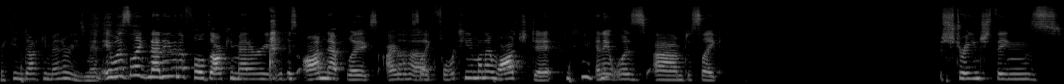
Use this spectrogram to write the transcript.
freaking documentaries, man. It was like not even a full documentary. It was on Netflix. I was Uh-huh. like 14 when I watched it, and it was um just like strange things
